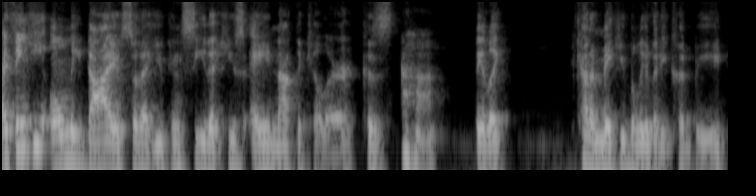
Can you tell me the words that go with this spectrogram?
I think he only dies so that you can see that he's a not the killer cuz uh-huh. they like kind of make you believe that he could be.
